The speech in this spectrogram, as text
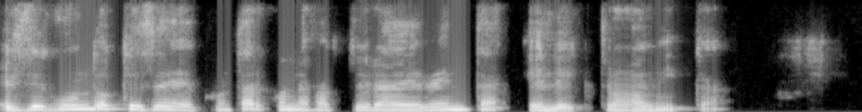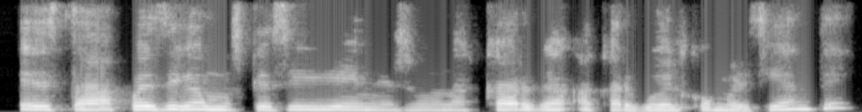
El segundo, que se debe contar con la factura de venta electrónica. Esta, pues digamos que si bien es una carga a cargo del comerciante,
